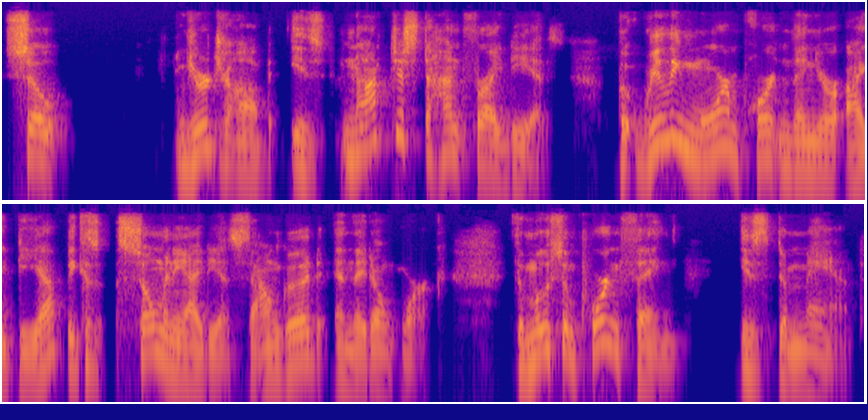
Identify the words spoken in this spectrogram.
So your job is not just to hunt for ideas, but really more important than your idea, because so many ideas sound good and they don't work. The most important thing is demand.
